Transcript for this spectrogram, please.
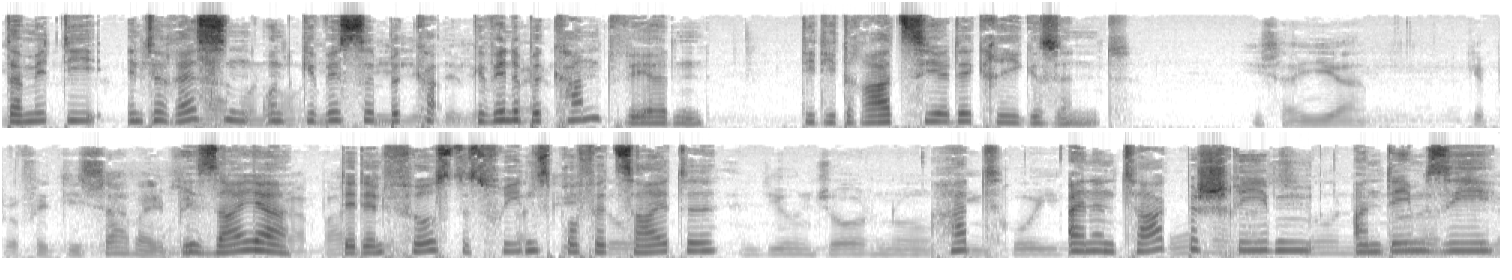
damit die Interessen und gewisse Beka Gewinne bekannt werden, die die Drahtzieher der Kriege sind. Jesaja, der den Fürst des Friedens prophezeite, hat einen Tag beschrieben, an dem sie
